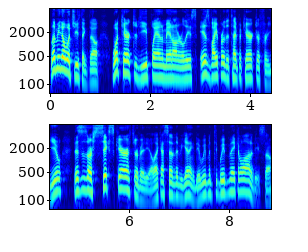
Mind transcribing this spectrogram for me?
Let me know what you think though. What character do you plan to man on release? Is Viper the type of character for you? This is our sixth character video. Like I said at the beginning, dude, we've been t- we've been making a lot of these. So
